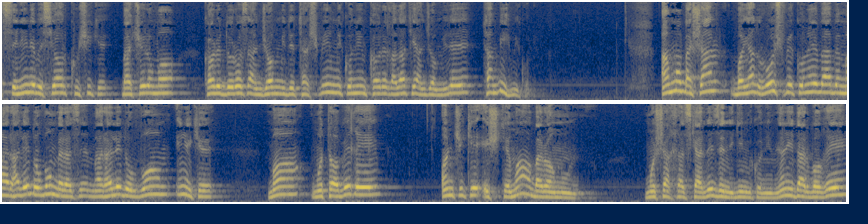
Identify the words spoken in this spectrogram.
سنین بسیار کوچیکه. بچه رو ما کار درست انجام میده تشویق می‌کنیم کار غلطی انجام میده تنبیه می‌کنیم. اما بشر باید رشد بکنه و به مرحله دوم برسه. مرحله دوم اینه که ما مطابق آنچه که اجتماع برامون مشخص کرده زندگی می‌کنیم. یعنی در واقع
